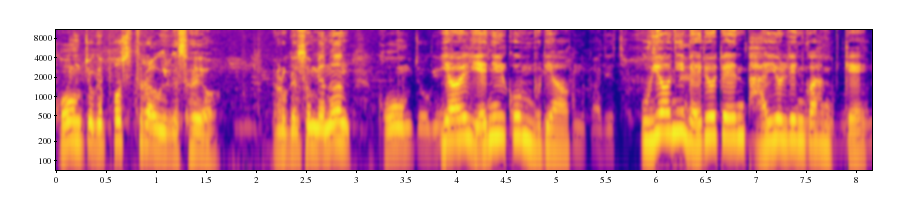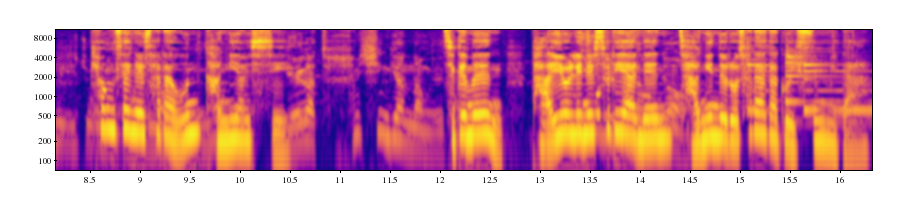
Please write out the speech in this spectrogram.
고음 쪽에 포스트라고 이렇게 서요. 이렇게 서면은 고음 쪽에 17 무렵 우연히 매료된 바이올린과 함께 평생을 살아온 강희연 씨. 지금은 바이올린을 수리하는 장인으로 살아가고 있습니다.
